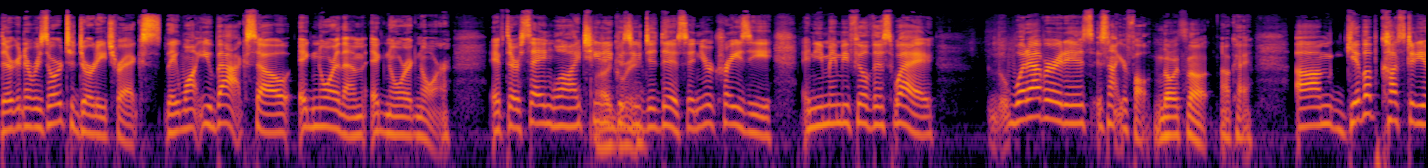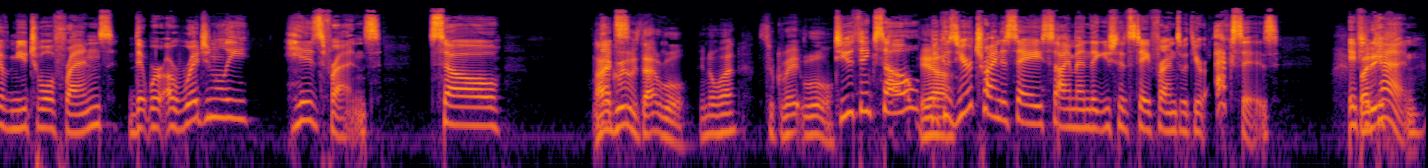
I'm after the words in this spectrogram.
They're going to resort to dirty tricks. They want you back. So ignore them, ignore, ignore. If they're saying, well, I cheated because you did this and you're crazy and you made me feel this way, whatever it is, it's not your fault. No, it's not. Okay. Um, give up custody of mutual friends that were originally his friends. So I agree with that rule. You know what? It's a great rule. do you think so? Yeah. Because you're trying to say, Simon, that you should stay friends with your exes. If But you if- can.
